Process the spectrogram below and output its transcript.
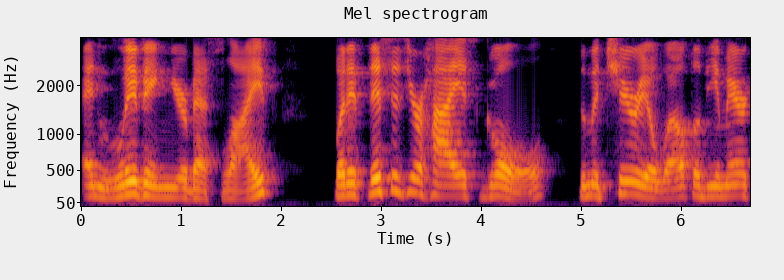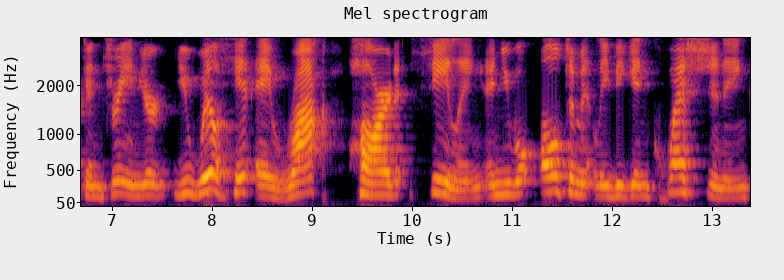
and living your best life, but if this is your highest goal, the material wealth of the American dream, you're, you will hit a rock hard ceiling and you will ultimately begin questioning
